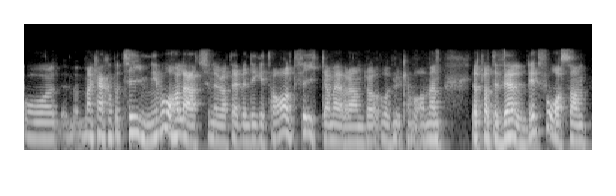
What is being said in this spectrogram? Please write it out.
Och man kanske på teamnivå har lärt sig nu att även digitalt fika med varandra och hur det kan vara. Men jag tror att det är väldigt få som,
